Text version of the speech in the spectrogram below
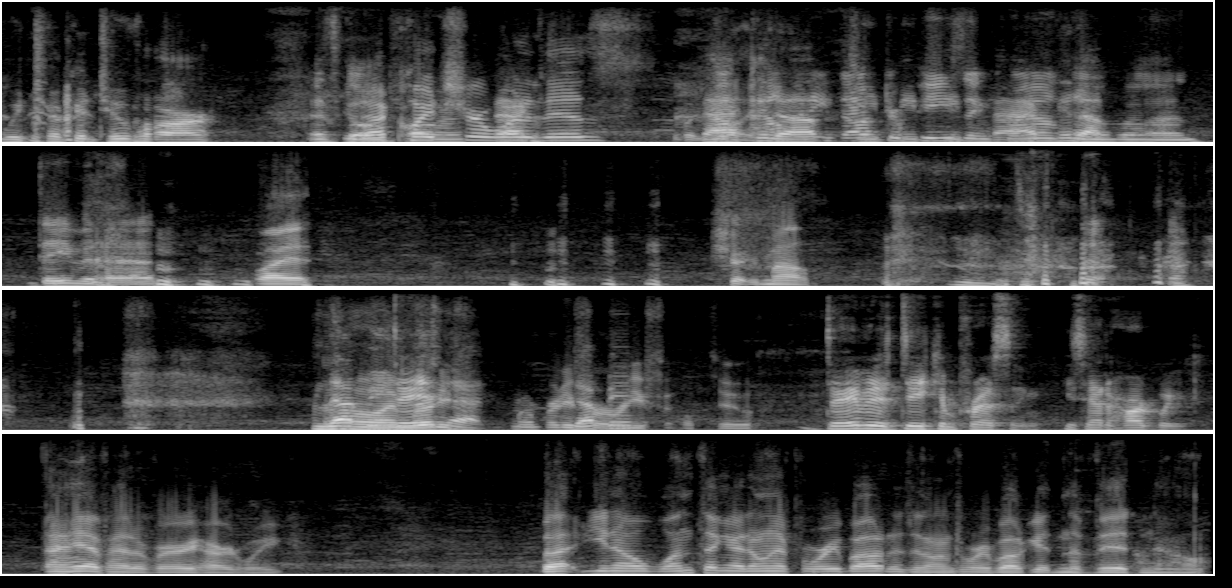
we took it too far. It's going Not quite sure back, what it is. Back it up. Dr. P's and crowns have uh, David had. Quiet. Shut your mouth. Oh, that oh, I'm ready, that. I'm ready that for a refill too. David is decompressing. He's had a hard week. I have had a very hard week. But you know, one thing I don't have to worry about is I don't have to worry about getting the vid now.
